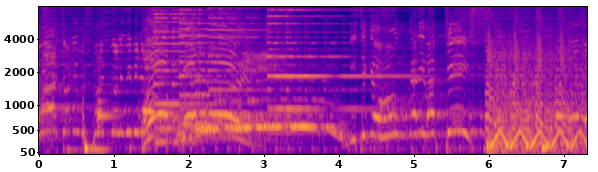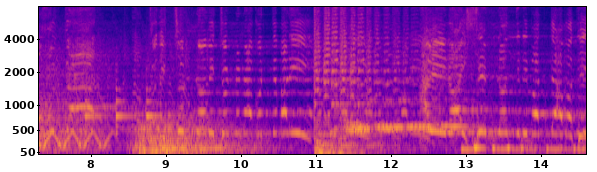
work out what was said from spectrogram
আমার জন্য পুষ্পাঞ্জলি দিবি না? যদি চূর্ণ বিচূর্ণ না করতে পারি, আমি নয় শিব নন্দিনী পদ্মাবতী।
